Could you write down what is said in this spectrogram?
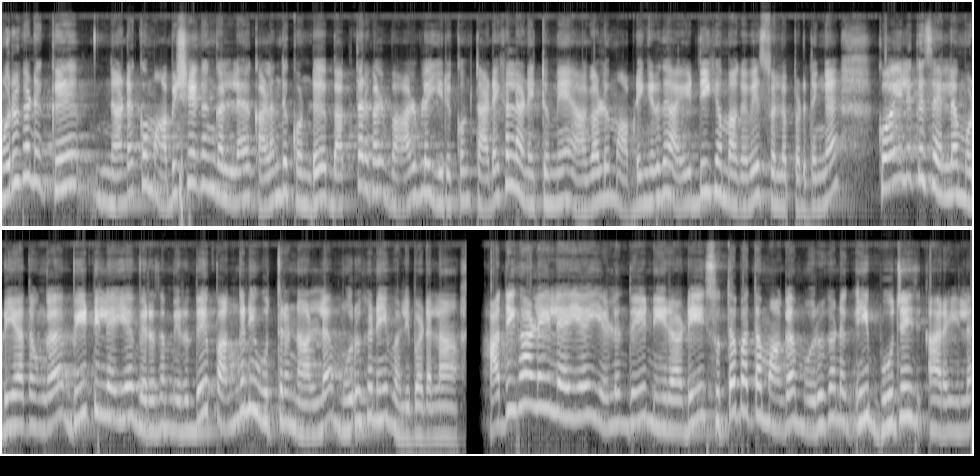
முருகனுக்கு நடக்கும் அபிஷேகங்களில் கலந்து கொண்டு பக்தர்கள் வாழ்வில் இருக்கும் தடைகள் அனைத்துமே அகலும் அப்படிங்கிறது ஐதீகமாகவே சொல்லப்படுதுங்க. கோயிலுக்கு செல்ல முடியாதவங்க வீட்டிலேயே விரதம் இருந்து பங்குனி உத்திர நாளில் முருகனை வழிபடலாம். அதிகாலையிலேயே எழுந்து நீராடி சுத்தபத்தமாக முருகனுக்கு பூஜை அறையில்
